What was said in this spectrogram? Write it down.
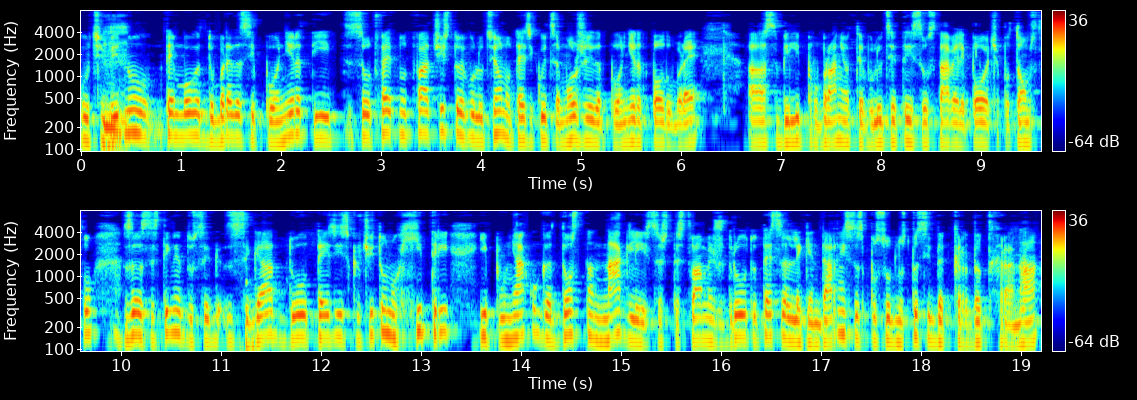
Очевидно, mm. те могат добре да си планират и съответно това чисто еволюционно. Тези, които са можели да планират по-добре, а, са били пробрани от еволюцията и са оставили повече потомство, за да се стигне до сега, сега до тези изключително хитри и понякога доста нагли същества. Между другото, те са легендарни със способността си да крадат храна.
